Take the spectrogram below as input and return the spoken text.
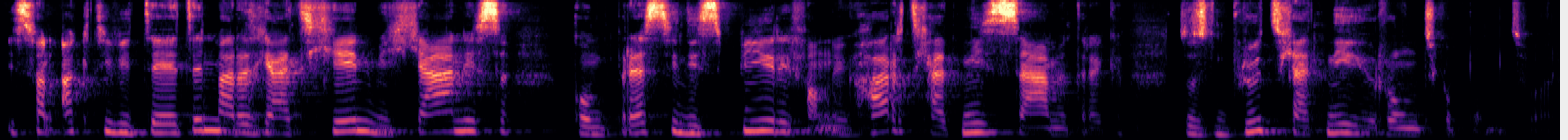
iets van activiteit in, maar er gaat geen mechanische compressie. Die spieren van je hart gaat niet samentrekken. Dus het bloed gaat niet rondgepompt worden.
